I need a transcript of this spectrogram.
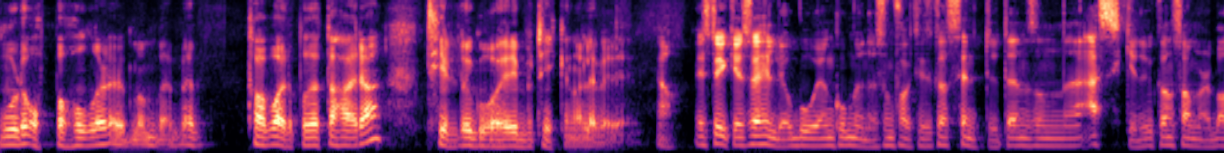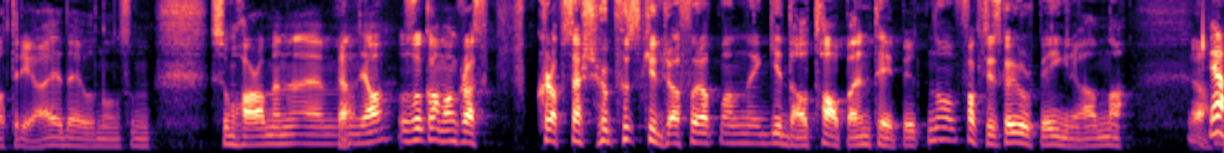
hvor du oppbeholder det, med- vare på dette her, til du går i butikken og leverer. Ja. Hvis du ikke er så heldig å bo i en kommune som faktisk har sendt ut en sånn eske du kan samle batterier i, det er jo noen som, som har det, men, eh, men ja. Og så kan man klappe, klappe seg sjøl på skuldra for at man gidda å ta på en uten og faktisk har hjulpet Ingrid og dem, da. Ja,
